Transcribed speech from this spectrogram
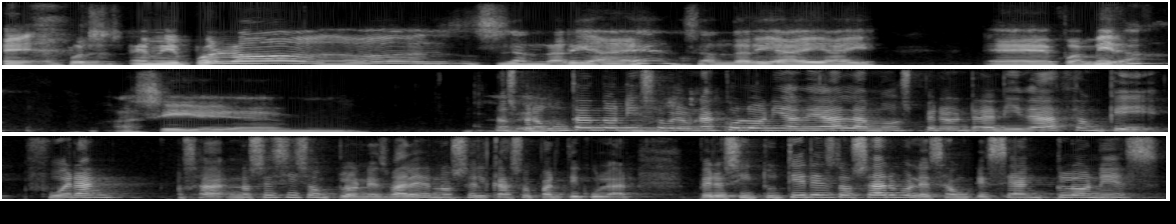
eh, pues en mi pueblo eh, se andaría, ¿eh? Se andaría ahí, ahí. Eh, pues mira, así. eh, a Nos ver, preguntan, Doni, sobre una colonia de álamos, pero en realidad, aunque fueran, o sea, no sé si son clones, ¿vale? No sé el caso particular, pero si tú tienes dos árboles, aunque sean clones,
